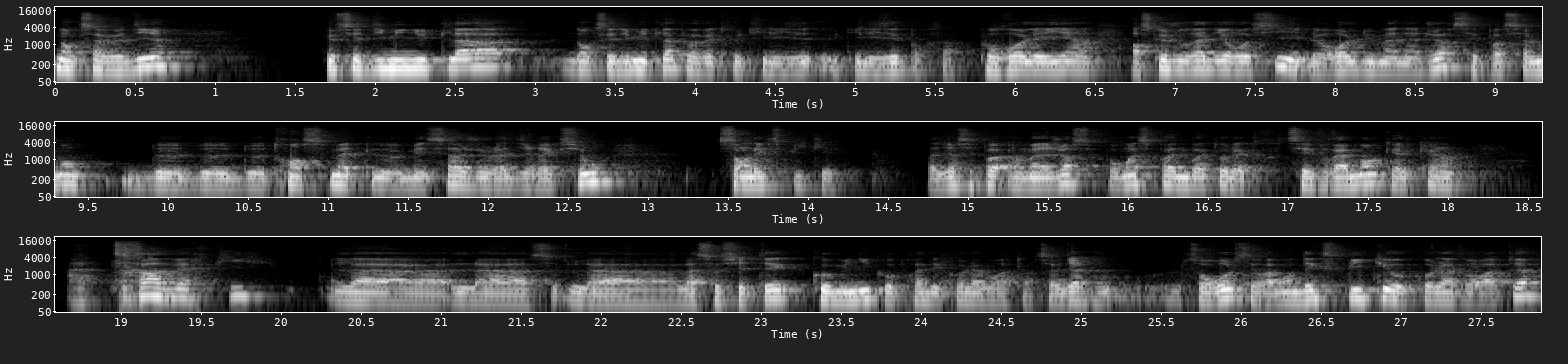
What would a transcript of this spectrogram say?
Donc ça veut dire que ces 10 minutes-là, donc ces 10 minutes-là peuvent être utilisées, pour ça, pour relayer un... Alors ce que je voudrais dire aussi, le rôle du manager, c'est pas seulement de, transmettre le message de la direction sans l'expliquer. C'est-à-dire, c'est pas un manager, pour moi, c'est pas une boîte aux lettres. C'est vraiment quelqu'un à travers qui la, la société communique auprès des collaborateurs. Ça veut dire que vous- son rôle, c'est vraiment d'expliquer aux collaborateurs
